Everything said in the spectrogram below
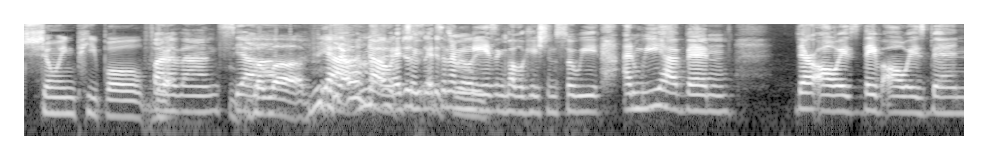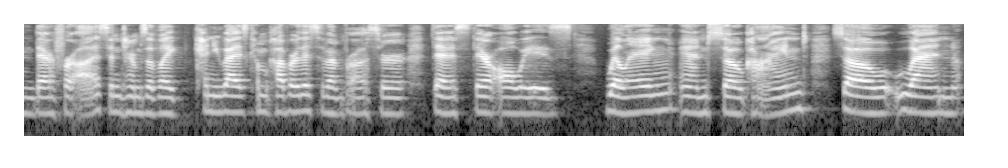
showing people fun that- events yeah. the love, you yeah. Know? no it's a, it's, it's an really- amazing publication. So we and we have been they're always they've always been there for us in terms of like can you guys come cover this event for us or this? They're always willing and so kind. So when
